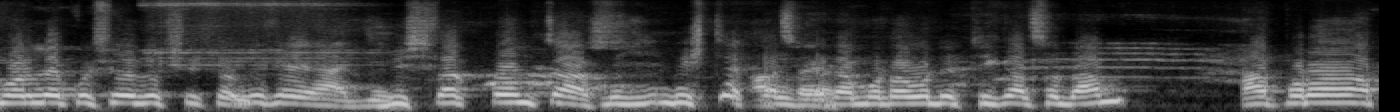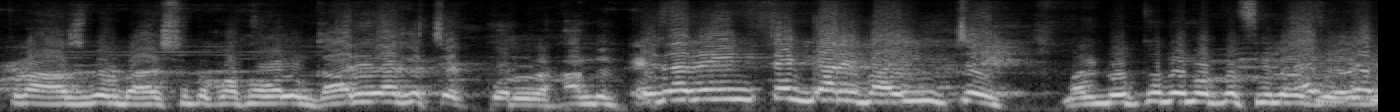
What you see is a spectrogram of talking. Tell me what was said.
মডেলের একুশে রেজিস্ট্রেশন হ্যাঁ, জি। বিশ লাখ পঞ্চাশ বিশ লাখ আচ্ছা পঞ্চাশ। এটা মোটামুটি ঠিক আছে দাম তারপরেও আপনারা আসবেন ভাইয়ের সাথে কথা বলুন। গাড়ি আগে চেক করবেন হান্ড্রেড এটা ইনটেক গাড়ি ভাই ইনটেক মানে নতুনের মতো ফিল একদম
